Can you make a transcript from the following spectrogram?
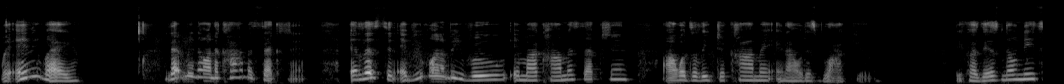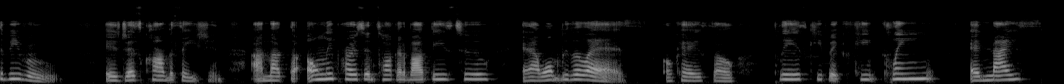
But anyway, let me know in the comment section. And listen, if you want to be rude in my comment section, I will delete your comment and I will just block you. Because there's no need to be rude. It's just conversation. I'm not the only person talking about these two, and I won't be the last. Okay, so please keep it clean and nice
